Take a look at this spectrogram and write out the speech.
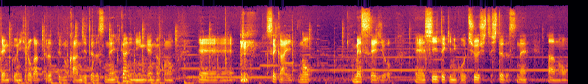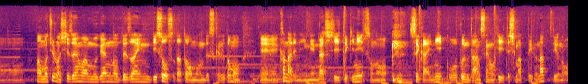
天空に広がってるっていうのを感じてですねいかに人間がこのえー、世界のメッセージを、えー、恣意的にこう抽出してですね、あのまあ、もちろん自然は無限のデザインリソースだとは思うんですけれども、えー、かなり人間が恣意的にその 世界にこう分断線を引いてしまっているなっていうのを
